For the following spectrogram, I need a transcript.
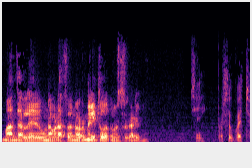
mandarle un abrazo enorme y todo nuestro cariño. Sí, por supuesto.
